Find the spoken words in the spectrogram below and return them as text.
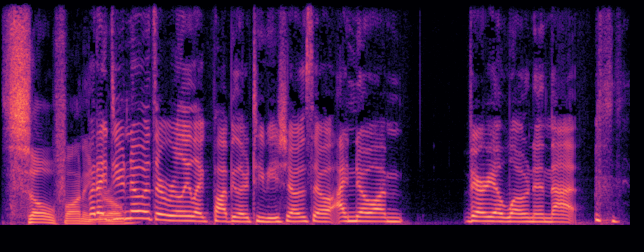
So funny. But I do know it's a really like popular TV show, so I know I'm very alone in that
